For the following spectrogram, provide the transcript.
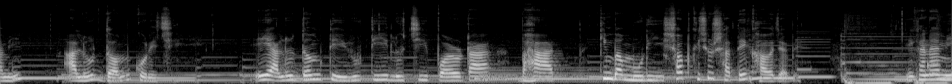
আমি আলুর দম করেছি। এই আলুর দমটি রুটি, লুচি, পরোটা, ভাত কিংবা মুড়ি সব কিছুর সাথে খাওয়া যাবে। এখানে আমি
